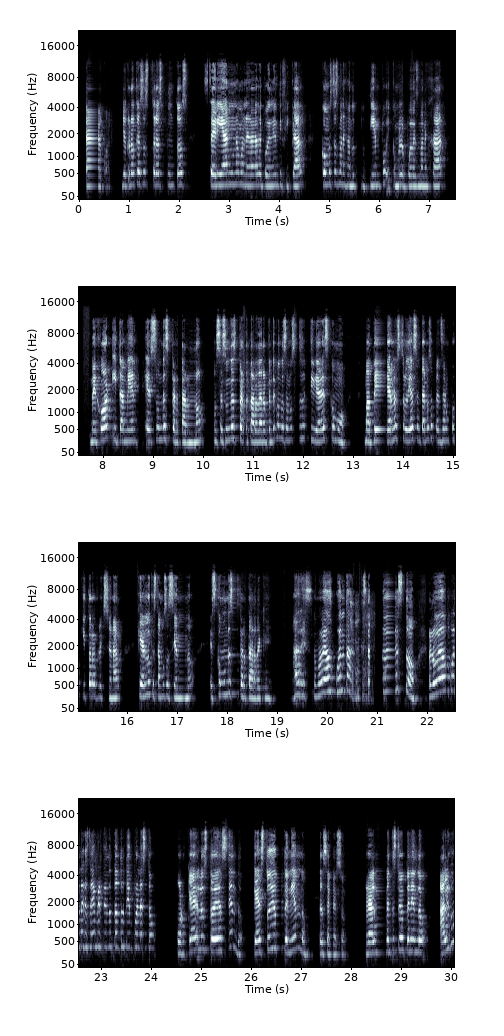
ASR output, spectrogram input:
Tal cual. Yo creo que esos tres puntos serían una manera de poder identificar cómo estás manejando tu tiempo y cómo lo puedes manejar mejor y también es un despertar, ¿no? O sea, es un despertar. De repente cuando hacemos esas actividades como mapear nuestro día, sentarnos a pensar un poquito, a reflexionar qué es lo que estamos haciendo, es como un despertar de que, madres, no me había dado cuenta que está haciendo esto, no me había dado cuenta que estoy invirtiendo tanto tiempo en esto, ¿por qué lo estoy haciendo? ¿Qué estoy obteniendo de hacer eso? ¿Realmente estoy obteniendo algo?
